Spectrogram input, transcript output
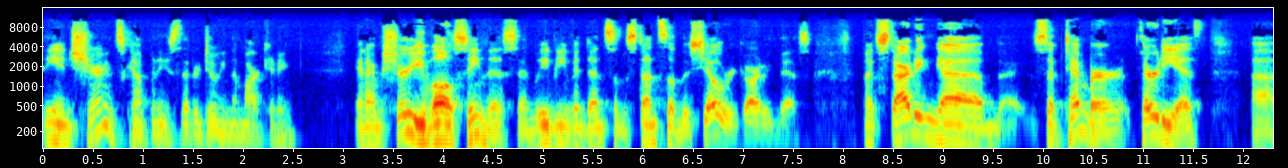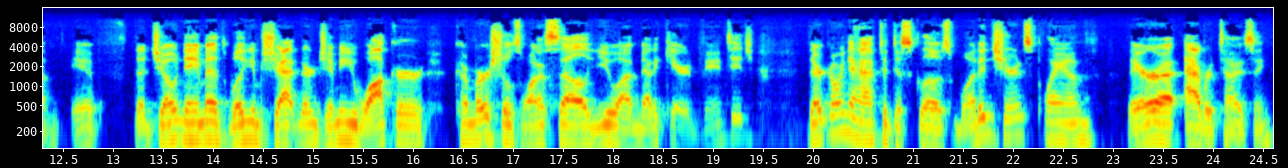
the insurance companies that are doing the marketing. And I'm sure you've all seen this, and we've even done some stunts on the show regarding this. But starting uh, September 30th, um, if the Joe Namath, William Shatner, Jimmie Walker commercials want to sell you on Medicare Advantage, they're going to have to disclose what insurance plan they're uh, advertising.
